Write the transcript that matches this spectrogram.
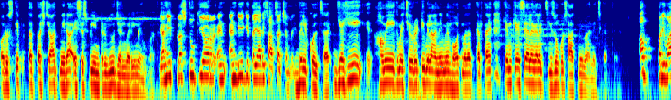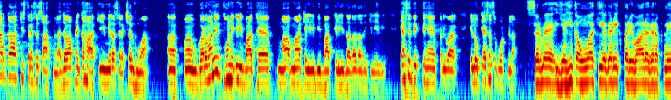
और उसके तत्पश्चात मेरा एसएसपी इंटरव्यू जनवरी में हुआ था। यानी प्लस टू की और एनडीए की तैयारी साथ साथ चल रही है। बिल्कुल सर। यही हमें एक मेच्योरिटी भी लाने में बहुत मदद करता है कि हम कैसे अलग अलग चीज़ों को साथ में मैनेज करते हैं। अब परिवार का किस तरह से साथ मिला? जब आपने कहा कि मेरा सिलेक्शन हुआ गौरवान्वित होने के लिए बात है, माँ माँ के लिए भी, बाप के लिए, दादा, दादी के लिए भी, कैसे देखते हैं परिवार के लोग, कैसा सपोर्ट मिला? सर मैं यही कहूँगा कि अगर एक परिवार अगर अपने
